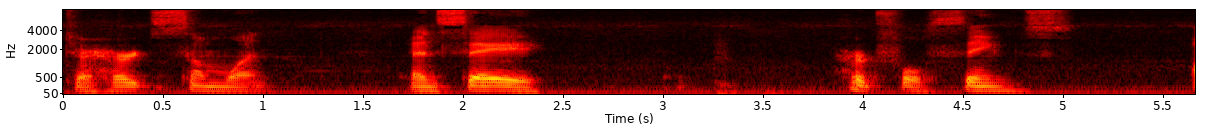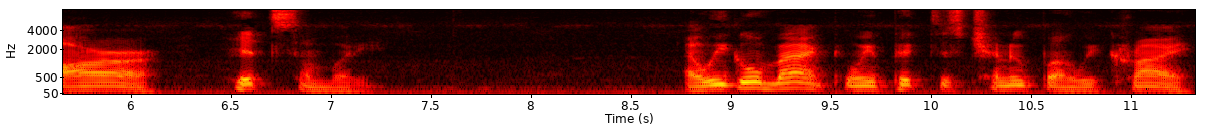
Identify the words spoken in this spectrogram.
to hurt someone and say hurtful things or hit somebody. And we go back and we pick this chanupa and we cry,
